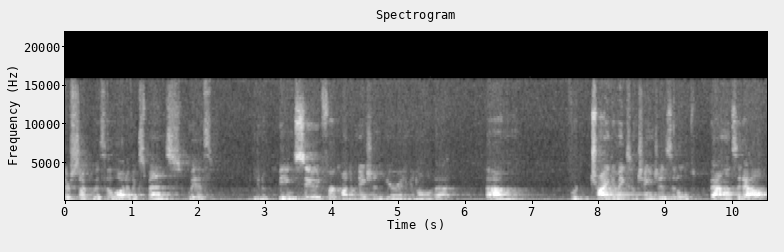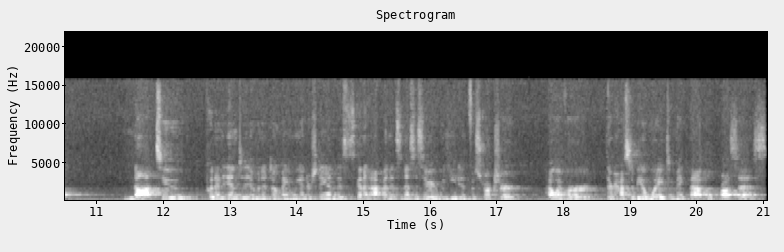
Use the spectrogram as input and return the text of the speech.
they're stuck with a lot of expense with, you know, being sued for a condemnation hearing and all of that. Um, we're trying to make some changes that'll balance it out, not to put an end to eminent domain. We understand this is going to happen, it's necessary, we need infrastructure However, there has to be a way to make that whole process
